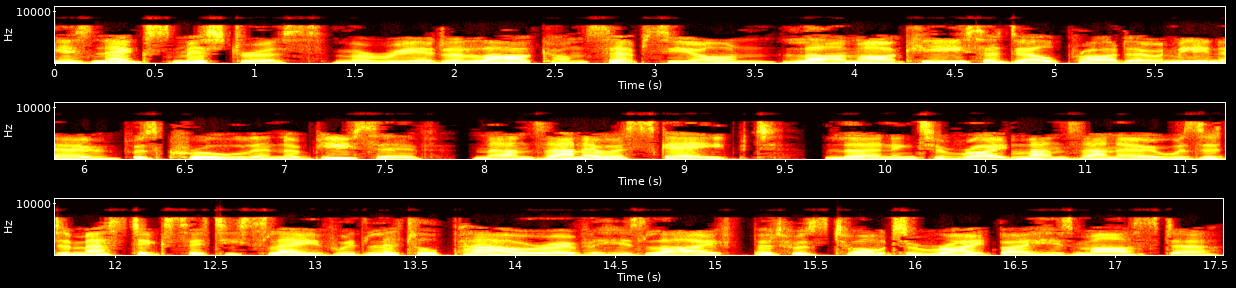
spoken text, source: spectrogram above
His next mistress, Maria de la Concepcion, La Marquesa del Prado Ameno, was cruel and abusive. Manzano escaped. Learning to write Manzano was a domestic city slave with little power over his life, but was taught to write by his master.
